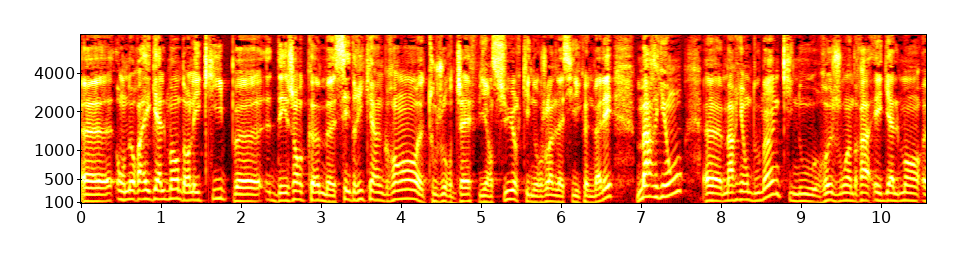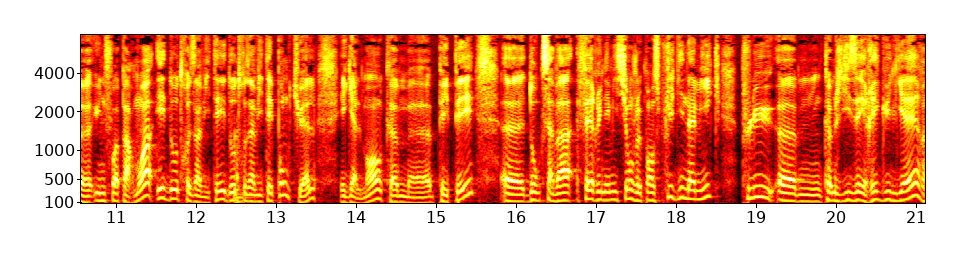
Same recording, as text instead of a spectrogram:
on aura également dans l'équipe euh, des gens comme Cédric Ingrand, euh, toujours Jeff bien sûr, qui nous rejoint de la Silicon Valley, Marion, euh, Marion Doumain qui nous rejoindra également une fois par mois, et d'autres invités, d'autres invités ponctuels également comme Pépé. donc ça va faire une émission, je pense, plus dynamique, plus, comme je disais, régulière,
